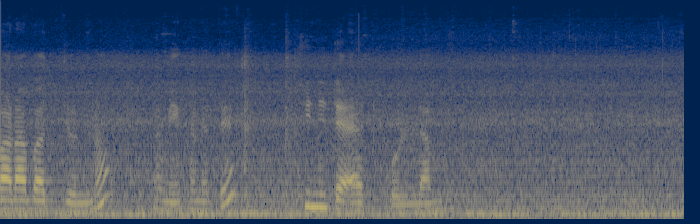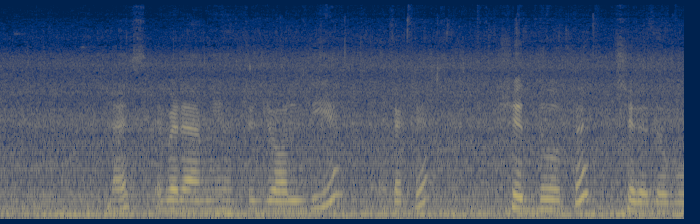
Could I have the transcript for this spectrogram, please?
বাড়াবার জন্য আমি এখানেতে চিনিটা অ্যাড করলাম। ব্যাস, এবারে আমি হচ্ছে জল দিয়ে এটাকে সেদ্ধ হতে ছেড়ে দেবো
